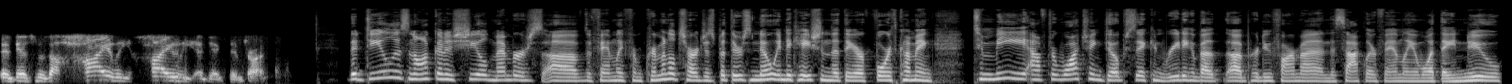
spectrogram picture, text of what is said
that this was a highly, highly addictive drug. The deal is not going to shield members of the family from criminal charges, but there's no indication that they are forthcoming. To me, after watching Dopesick and reading about uh, Purdue Pharma and the Sackler family and what they knew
